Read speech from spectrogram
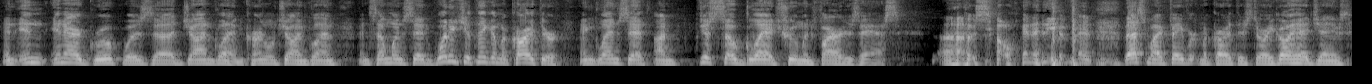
And in, in our group was uh, John Glenn, Colonel John Glenn. And someone said, What did you think of MacArthur? And Glenn said, I'm just so glad Truman fired his ass. Uh, so, in any event, that's my favorite MacArthur story. Go ahead, James.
